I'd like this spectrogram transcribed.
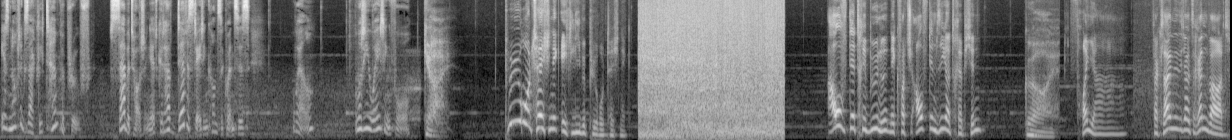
is not exactly tamper-proof. Sabotaging it could have devastating consequences. Well, what are you waiting for? Geil. Pyrotechnik. Ich liebe Pyrotechnik. Auf der Tribüne, ne Quatsch, auf dem Siegertreppchen. Geil. Feuer. Verkleiden Sie sich als Rennwart.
